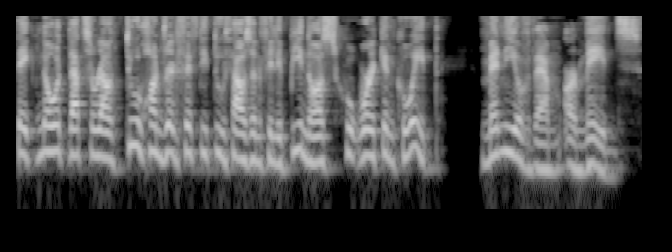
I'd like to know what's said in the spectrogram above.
Take note that's around 252,000 Filipinos who work in Kuwait. Many of them are maids.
